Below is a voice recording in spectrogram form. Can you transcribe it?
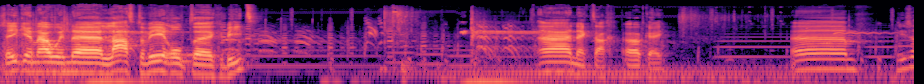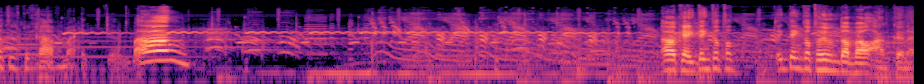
Zeker nou in uh, laatste wereldgebied. Uh, nectar, oké. Ehm, hier zat iets begraven, maar ik ben bang. Oké, ik denk dat dat... Ik denk dat hun dat wel aan kunnen.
